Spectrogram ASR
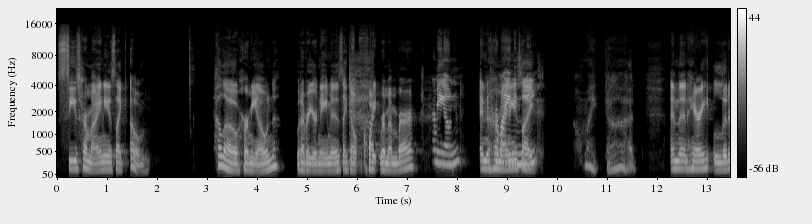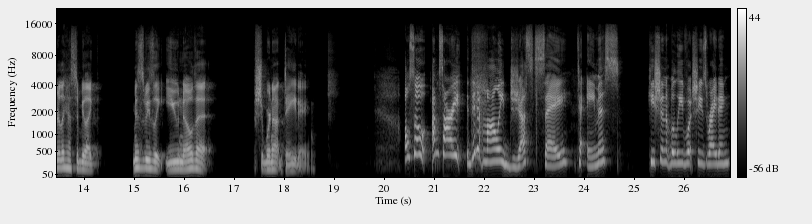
sees Hermione is like, oh, hello, Hermione, whatever your name is. I don't quite remember. Hermione. And Hermione's Hermione. like, oh my God. And then Harry literally has to be like, Mrs. Weasley, you know that we're not dating. Also, I'm sorry, didn't Molly just say to Amos he shouldn't believe what she's writing?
